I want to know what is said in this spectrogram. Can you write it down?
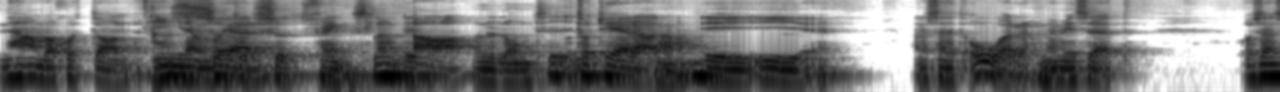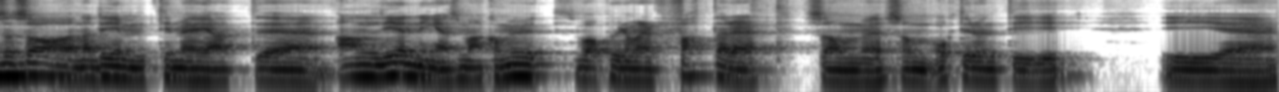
när han var 17. Han är. suttit, fängslad i, Ja. under lång tid. torterad Ja. i, i nästan ett år om jag minns rätt. Och sen så sa Nadim till mig att eh, anledningen som han kom ut var på grund av en författare som, som åkte runt i, i eh,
